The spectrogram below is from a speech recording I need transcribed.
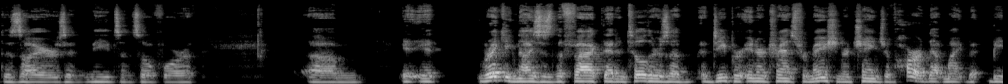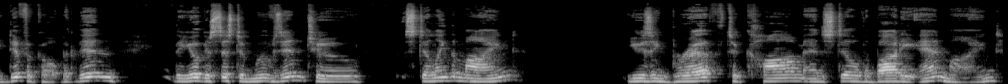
desires and needs and so forth. Um, it, it, recognizes the fact that until there's a, a, deeper inner transformation or change of heart, that might be difficult. But then the yoga system moves into stilling the mind, using breath to calm and still the body and mind,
